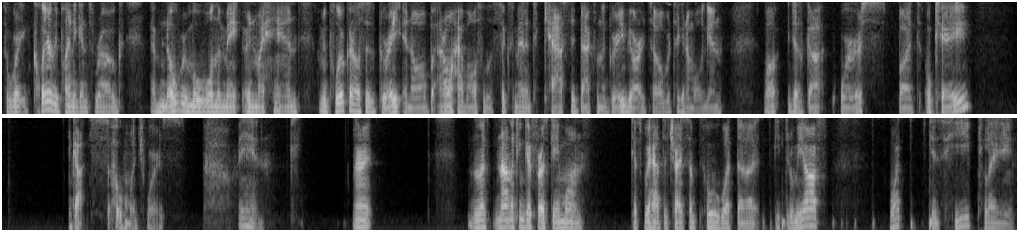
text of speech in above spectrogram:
So we're clearly playing against rogues. I have no removal in the main, in my hand. I mean, Polukranos is great and all, but I don't have also the six mana to cast it back from the graveyard. So we're taking a mulligan. Well, it just got worse, but okay. It got so much worse. Oh, man. All right. Look, not looking good for us game one. Guess we have to try something. Oh, what the? He threw me off. What is he playing?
